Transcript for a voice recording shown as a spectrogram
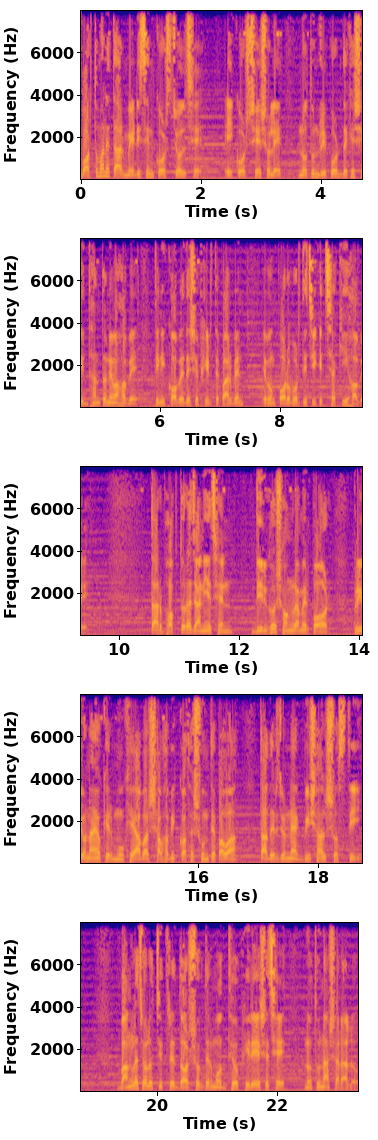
বর্তমানে তার মেডিসিন কোর্স চলছে। এই কোর্স শেষ হলে নতুন রিপোর্ট দেখে সিদ্ধান্ত নেওয়া হবে তিনি কবে দেশে ফিরতে পারবেন এবং পরবর্তী চিকিৎসা কি হবে। তার ভক্তরা জানিয়েছেন, দীর্ঘ সংগ্রামের পর প্রিয় নায়কের মুখে আবার স্বাভাবিক কথা শুনতে পাওয়া তাদের জন্য এক বিশাল স্বস্তি। বাংলা চলচ্চিত্রের দর্শকদের মধ্যেও ফিরে এসেছে নতুন আশার আলো।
